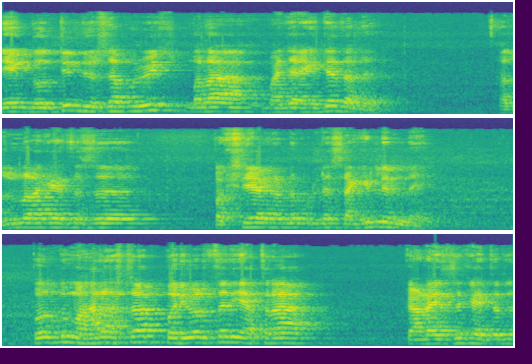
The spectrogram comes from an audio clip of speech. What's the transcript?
एक दोन तीन दिवसापूर्वीच मला माझ्या ऐकण्यात आलं. अजून मला काय तसं पक्षीयाकडनं कुठल्या सांगितलेलं नाही. परंतु महाराष्ट्रात परिवर्तन यात्रा काढायचं काहीतरी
